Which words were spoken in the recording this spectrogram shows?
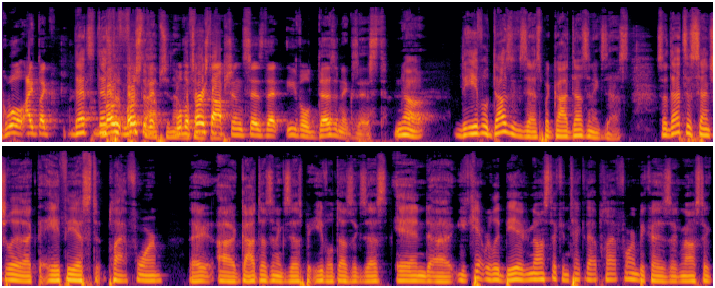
Well, I like that's that's most, most of it. Well, the first option says that evil doesn't exist. No, the evil does exist, but God doesn't exist. So that's essentially like the atheist platform. That uh, God doesn't exist, but evil does exist, and uh, you can't really be agnostic and take that platform because agnostic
